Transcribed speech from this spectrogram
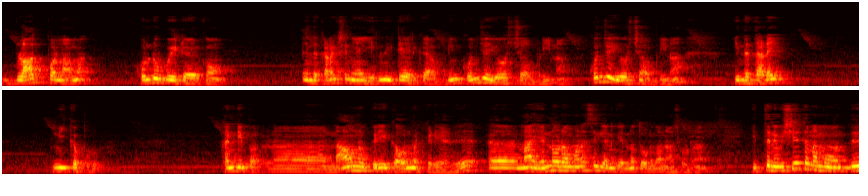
பிளாக் பண்ணாமல் கொண்டு போயிட்டே இருக்கோம்? இந்த கனெக்ஷன் ஏன் இருந்துகிட்டே இருக்குது அப்படின்னு கொஞ்சம் யோசித்தோம் அப்படின்னா கொஞ்சம் யோசித்தோம் அப்படின்னா இந்த தடை நீக்கப்படும். கண்டிப்பாக நான் நான் ஒன்றும் பெரிய கவர்மெண்ட் கிடையாது. நான் என்னோட மனசுக்கு எனக்கு என்ன தோணுதோ நான் சொல்கிறேன் இத்தனை விஷயத்தை நம்ம வந்து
